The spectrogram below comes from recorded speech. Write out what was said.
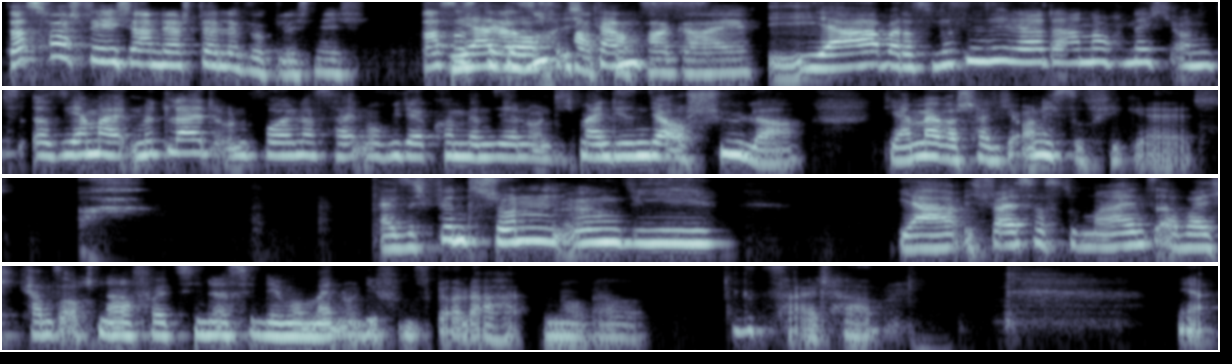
Das verstehe ich an der Stelle wirklich nicht. Das ist ja, der doch, Super-Papagei. Ja, aber das wissen sie ja da noch nicht. Und äh, sie haben halt Mitleid und wollen das halt nur wieder kompensieren. Und ich meine, die sind ja auch Schüler. Die haben ja wahrscheinlich auch nicht so viel Geld. Also ich finde es schon irgendwie, ja, ich weiß, was du meinst, aber ich kann es auch nachvollziehen, dass sie in dem Moment nur die 5 Dollar hatten oder gezahlt haben. Ja.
